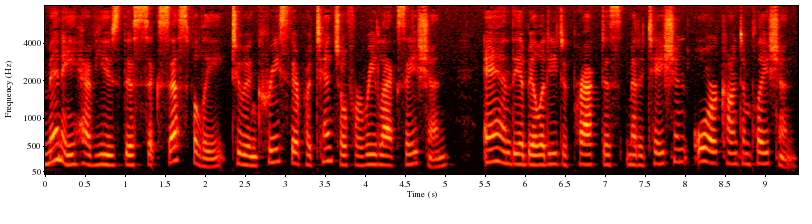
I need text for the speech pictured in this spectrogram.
Many have used this successfully to increase their potential for relaxation and the ability to practice meditation or contemplation.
